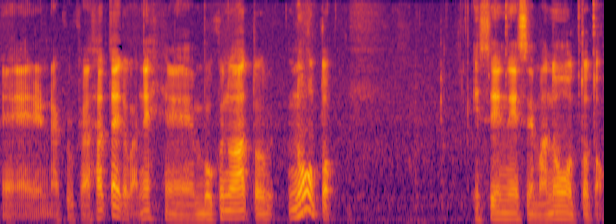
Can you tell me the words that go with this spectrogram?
えー、連絡くださったりとかね、えー、僕のあと note。SNS でまあノートと、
